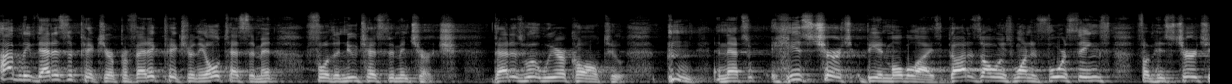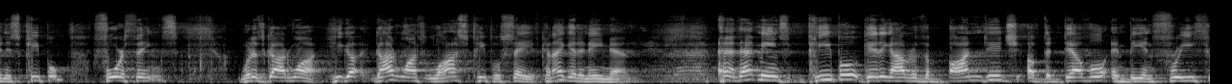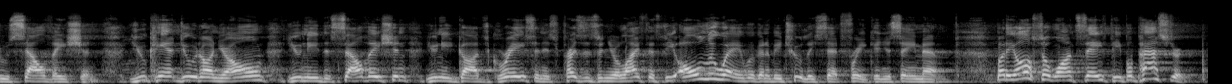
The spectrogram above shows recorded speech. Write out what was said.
I believe that is a picture, a prophetic picture in the Old Testament for the New Testament church. That is what we are called to. and that's his church being mobilized. God has always wanted four things from his church and his people. Four things. What does God want? He got, God wants lost people saved. Can I get an amen? And that means people getting out of the bondage of the devil and being free through salvation. You can't do it on your own. You need the salvation. You need God's grace and his presence in your life. That's the only way we're going to be truly set free. Can you say amen? But he also wants saved people pastored.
